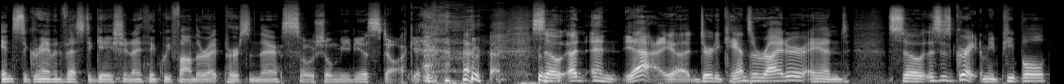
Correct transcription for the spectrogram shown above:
Instagram investigation. I think we found the right person there. Social media stalking. so and, and yeah, uh, Dirty Kanza rider, and so this is great. I mean, people,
